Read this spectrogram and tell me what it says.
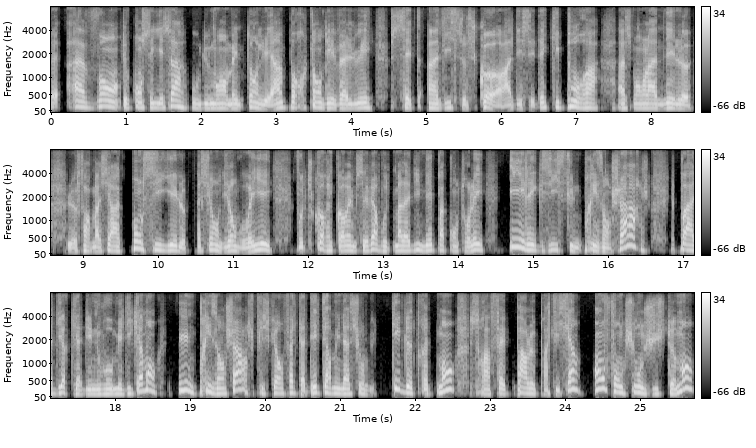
Euh, avant de conseiller ça, ou du moins en même temps, il est important d'évaluer cet indice score ADCT qui pourra à ce moment-là amener le, le pharmacien à conseiller le patient en disant, vous voyez, votre score est quand même sévère, votre maladie n'est pas contrôlée, il existe une prise en charge, pas à dire qu'il y a des nouveaux médicaments, une prise en charge, puisque en fait la détermination du type de traitement sera fait par le praticien en fonction justement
